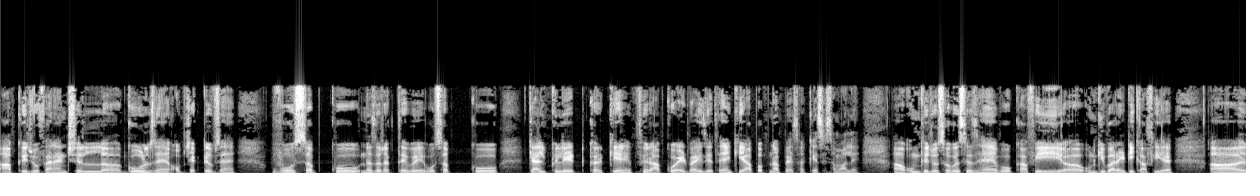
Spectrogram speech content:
आपके जो फाइनेंशियल गोल्स हैं ऑब्जेक्टिव्स हैं, वो सबको नज़र रखते हुए, वो सब को कैलकुलेट करके फिर आपको एडवाइस देते हैं कि आप अपना पैसा कैसे संभालें। उनके जो सर्विसेज़ हैं वो काफ़ी उनकी वैरायटी काफ़ी है। अ,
